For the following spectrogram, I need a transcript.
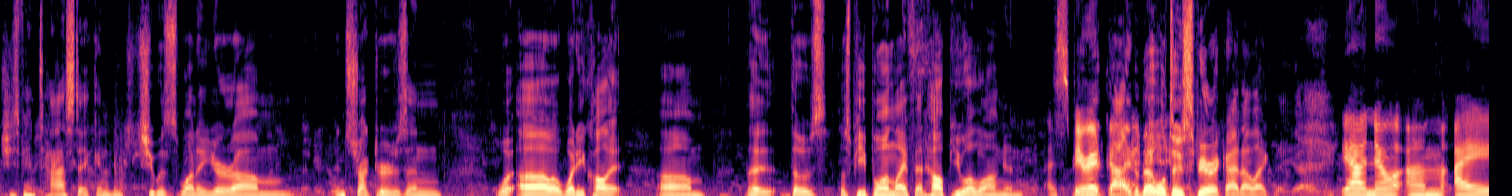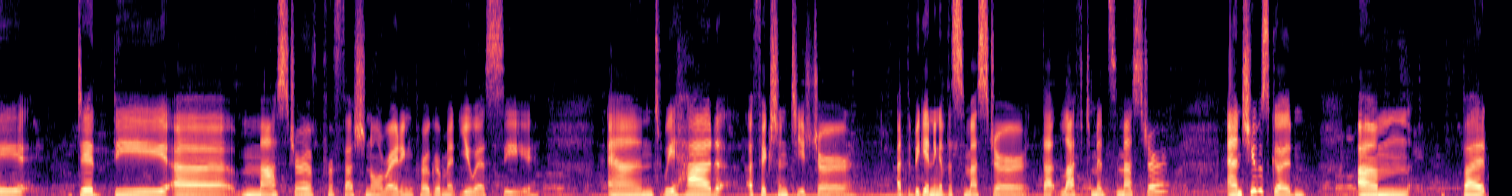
She's fantastic, and she was one of your um, instructors, and what uh, what do you call it? Um, the those those people in life that help you along and A spirit guide. that will do spirit guide. I like that. Yeah. Yeah, no, um, I did the uh, Master of Professional Writing program at USC. And we had a fiction teacher at the beginning of the semester that left mid semester, and she was good. Um, but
